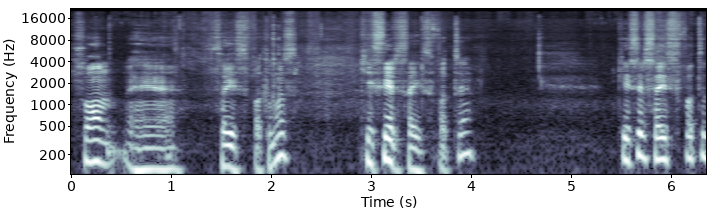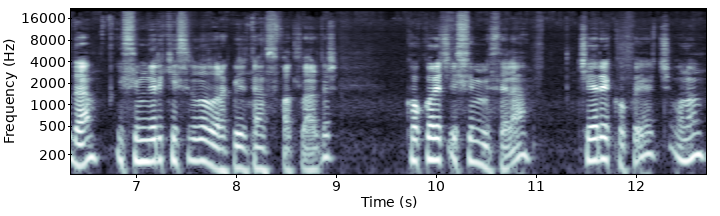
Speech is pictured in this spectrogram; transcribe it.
Son e, sayı sıfatımız kesir sayı sıfatı. Kesir sayı sıfatı da isimleri kesirli olarak belirten sıfatlardır. Kokoreç isim mesela. Çeyrek kokoreç onun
